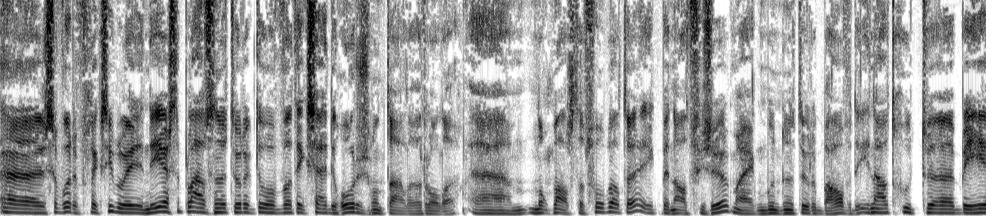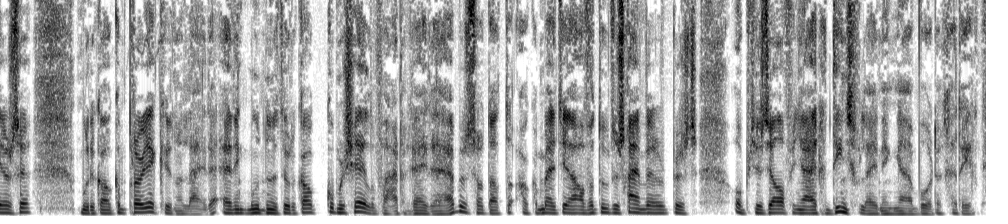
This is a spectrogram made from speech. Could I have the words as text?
Uh, ze worden flexibeler in de eerste plaats natuurlijk door wat ik zei, de horizontale rollen. Uh, nogmaals, dat voorbeeld, hè. ik ben adviseur, maar ik moet natuurlijk behalve de inhoud goed uh, beheersen, moet ik ook een project kunnen leiden. En ik moet natuurlijk ook commerciële vaardigheden hebben, zodat ook een beetje af en toe de schijnwerpers op jezelf en je eigen dienstverlening uh, worden gericht.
